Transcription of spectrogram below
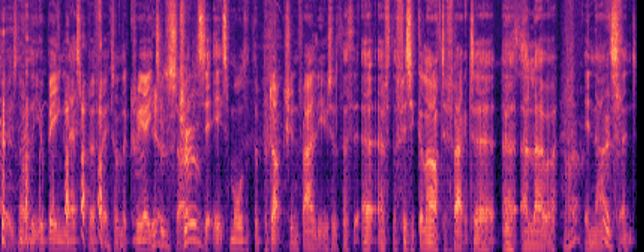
So it's not that you're being less perfect on the creative it's side. It's, it's more that the production values of the th- uh, of the physical artifact are, are, are lower in that sense.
